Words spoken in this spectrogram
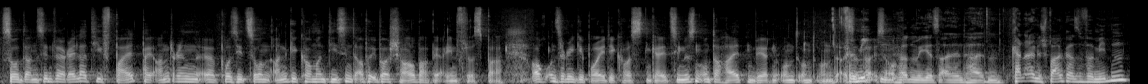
So, dann sind wir relativ bald bei anderen äh, Positionen angekommen, die sind aber überschaubar beeinflussbar. Auch unsere Gebäude kosten Geld, sie müssen unterhalten werden und, und, und. Also vermieten auch, hören wir jetzt alle enthalten. Kann eine Sparkasse vermieten?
